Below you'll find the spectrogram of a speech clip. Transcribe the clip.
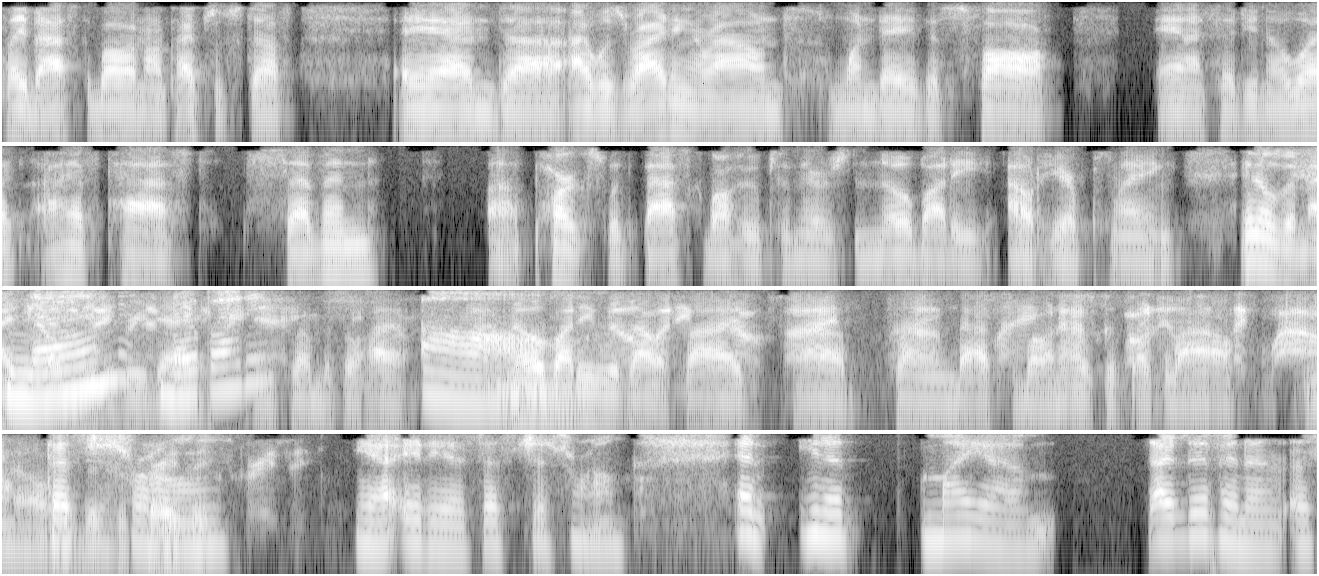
play basketball and all types of stuff. And uh, I was riding around one day this fall, and I said, you know what? I have passed seven uh, parks with basketball hoops, and there's nobody out here playing. And it was a nice None? sunny day Nobody? in Columbus, Ohio. Oh, Nobody was outside uh, playing basketball, and I was just like, wow, you know, That's this just is wrong. crazy. Yeah, it is. That's just wrong. And you know, my um I live in a, a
